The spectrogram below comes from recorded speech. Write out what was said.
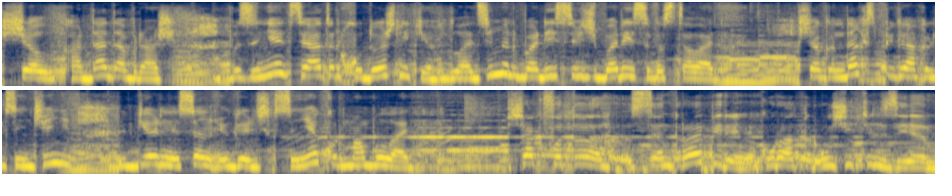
щел, карда давраш. Вызыне театр художники Владимир Борисович Борисов сталать. Шагандак спектакль зинчен, үгерні сын үгерчіксіне курма булать. Шак фото центра перен куратор учительзем,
